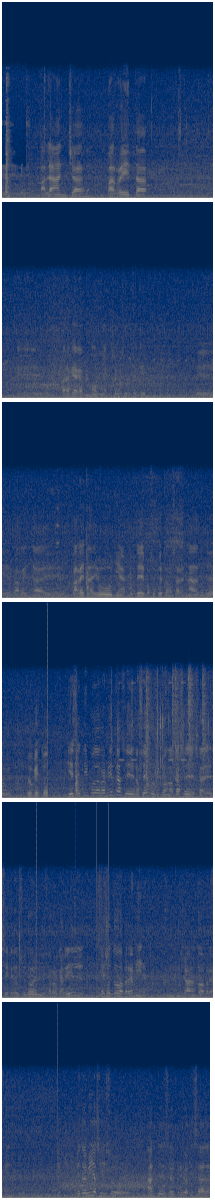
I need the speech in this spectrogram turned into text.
eh, palancha, barreta, para que haga memoria, que ya pasó mucho tiempo. Eh, barreta, barreta de que ustedes por supuesto no saben nada de lo que, es todo. Y ese tipo de herramientas, eh, no sé, porque cuando acá se, se, clausuró el ferrocarril, se fue todo a pergamino, se llevaron todo a pergamino. Esta vía se hizo, antes de ser privatizada,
